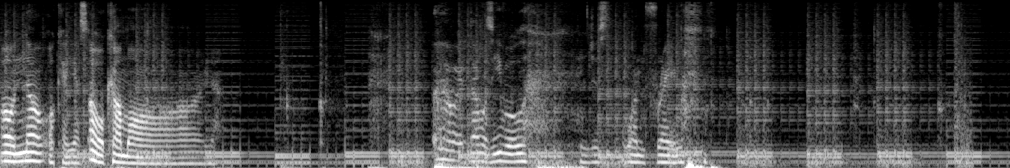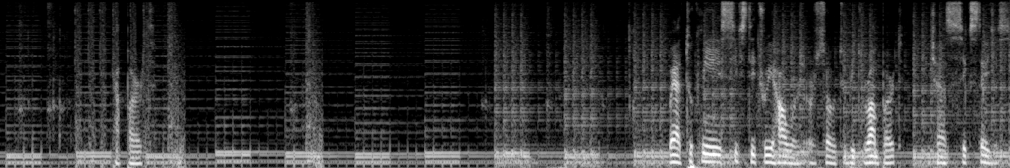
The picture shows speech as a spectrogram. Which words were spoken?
oh no, okay, yes. Oh, come on! Oh, that was evil. Just one frame. Apart. But yeah, it took me 63 hours or so to beat Rampart, which has 6 stages.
